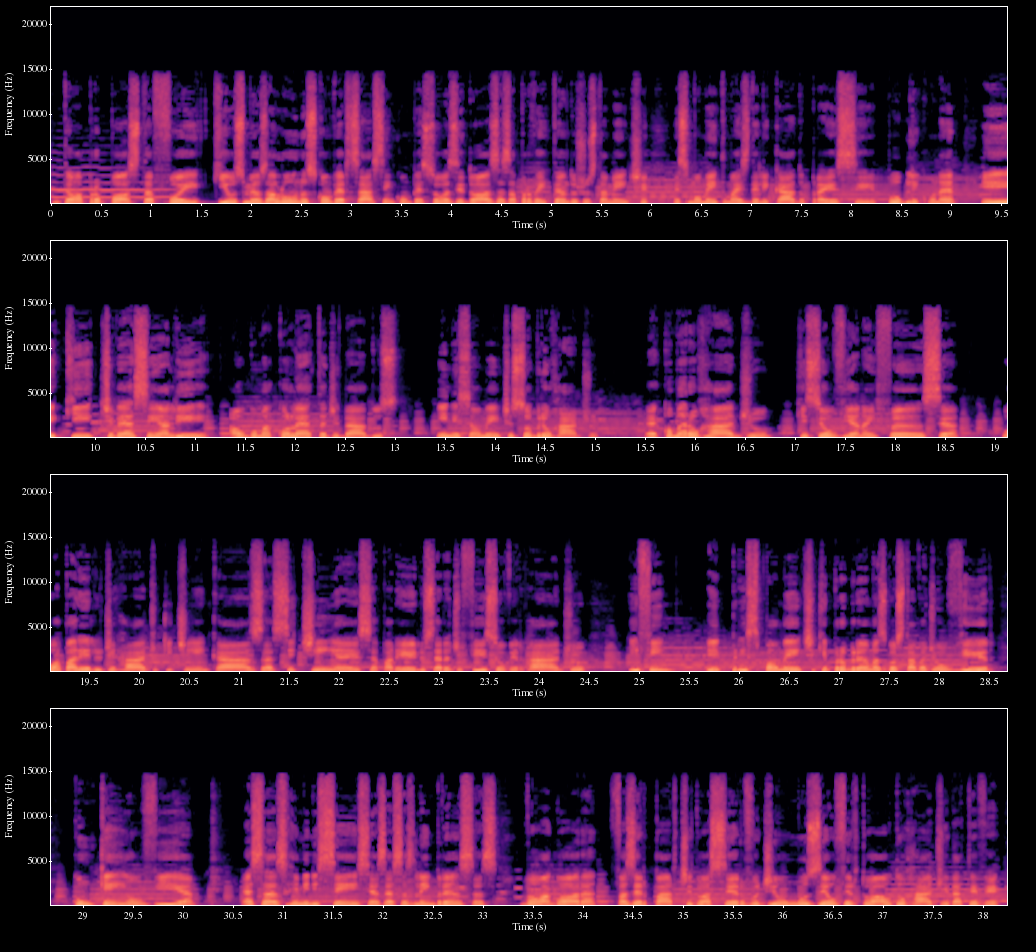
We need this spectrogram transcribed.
Então a proposta foi que os meus alunos conversassem com pessoas idosas, aproveitando justamente esse momento mais delicado para esse público, né? E que tivessem ali alguma coleta de dados inicialmente sobre o rádio. É, como era o rádio que se ouvia na infância, o aparelho de rádio que tinha em casa, se tinha esse aparelho, se era difícil ouvir rádio, enfim, e principalmente que programas gostava de ouvir, com quem ouvia. Essas reminiscências, essas lembranças vão agora fazer parte do acervo de um museu virtual do rádio e da TV.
